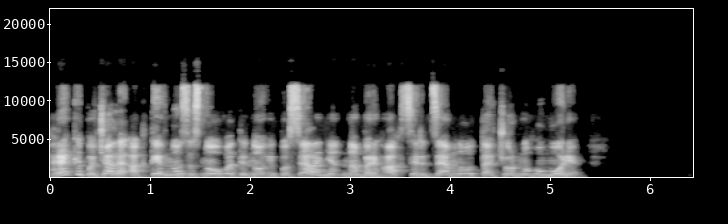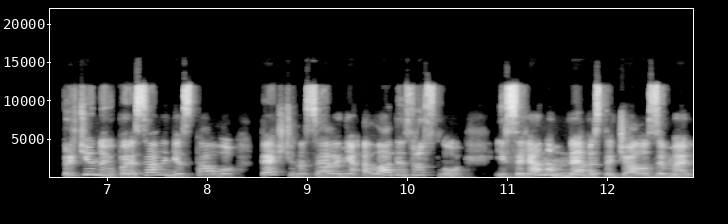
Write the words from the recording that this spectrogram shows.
Греки почали активно засновувати нові поселення на берегах Середземного та Чорного моря. Причиною переселення стало те, що населення Елади зросло, і селянам не вистачало земель.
